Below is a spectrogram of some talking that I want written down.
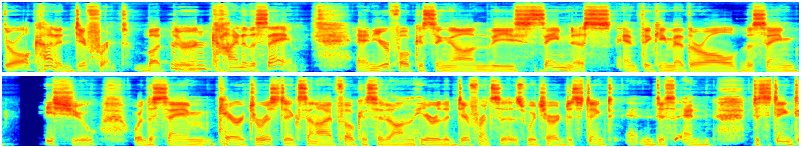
they're all kind of different, but they're mm-hmm. kind of the same. And you're focusing on the sameness and thinking that they're all the same issue or the same characteristics and I focus it on here are the differences which are distinct and, dis- and distinct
